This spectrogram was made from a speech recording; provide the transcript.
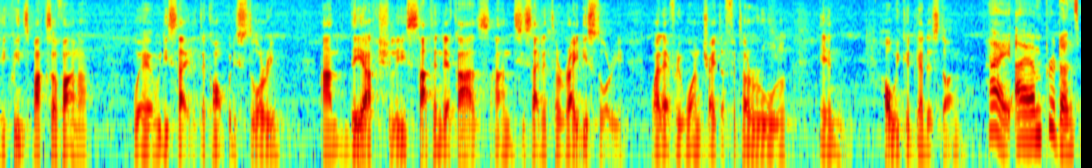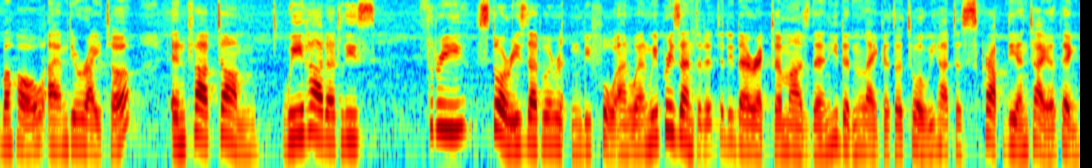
the Queen's Park Savannah where we decided to come up with a story, and they actually sat in their cars and decided to write the story while everyone tried to fit a role in how we could get this done. Hi, I am Prudence Bahau. I am the writer. In fact, um, we had at least three stories that were written before, and when we presented it to the director, Marsden, he didn't like it at all. We had to scrap the entire thing.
